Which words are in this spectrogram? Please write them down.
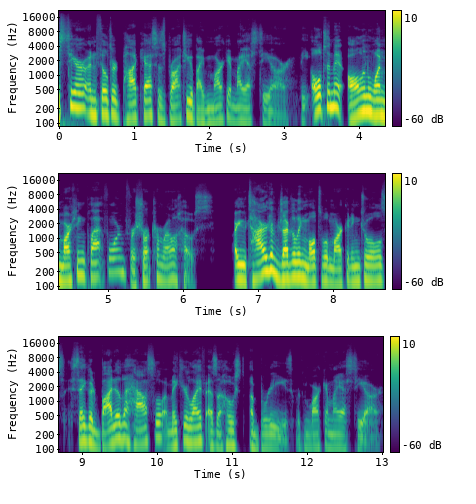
STR Unfiltered podcast is brought to you by Market My STR, the ultimate all in one marketing platform for short term rental hosts. Are you tired of juggling multiple marketing tools? Say goodbye to the hassle and make your life as a host a breeze with Market My STR.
